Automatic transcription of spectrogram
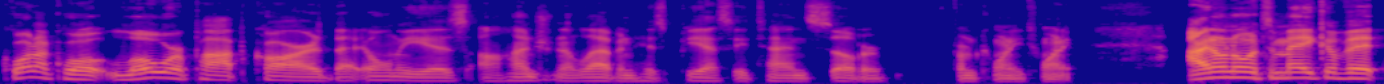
quote unquote lower pop card that only is 111, his PSA 10 silver from 2020. I don't know what to make of it.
